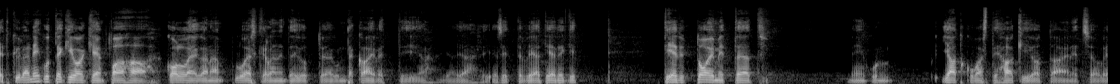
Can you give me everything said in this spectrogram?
et kyllä niin kuin teki oikein pahaa kollegana lueskella niitä juttuja, kun niitä kaivettiin ja, ja, ja, ja sitten vielä tietenkin tietyt toimittajat niin kuin jatkuvasti haki jotain, että se oli,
